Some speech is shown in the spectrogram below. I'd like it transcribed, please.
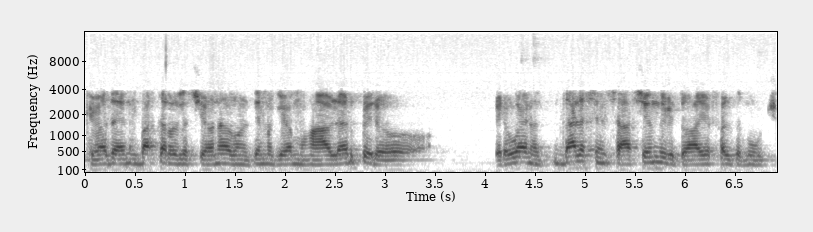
que va a, tener, va a estar relacionado con el tema que vamos a hablar, pero pero bueno, da la sensación de que todavía falta mucho.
